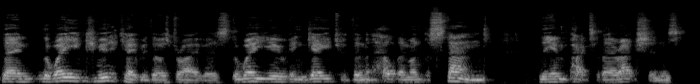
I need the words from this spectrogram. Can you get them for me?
then the way you communicate with those drivers, the way you engage with them and help them understand the impact of their actions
